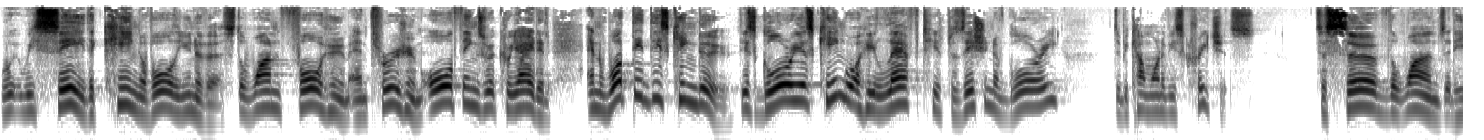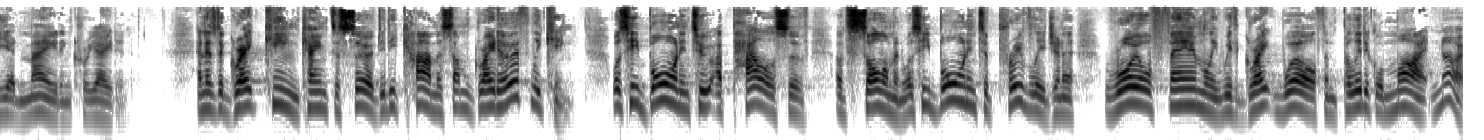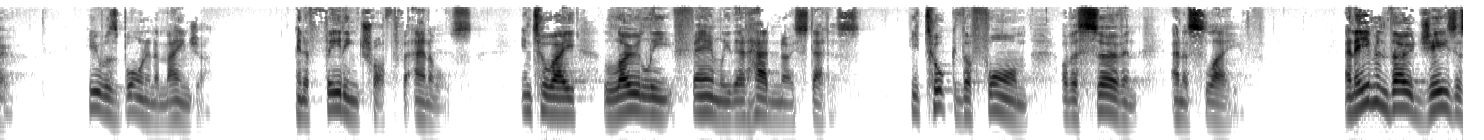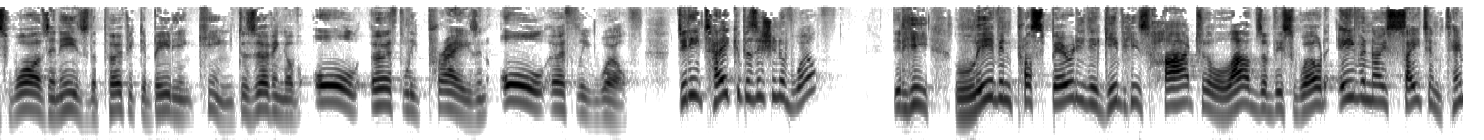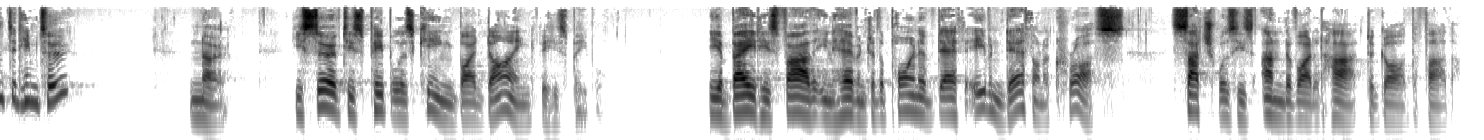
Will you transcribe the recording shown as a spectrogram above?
we see the King of all the universe, the one for whom and through whom all things were created. And what did this King do? This glorious King? Well, he left his position of glory to become one of his creatures, to serve the ones that he had made and created. And as the great King came to serve, did he come as some great earthly king? Was he born into a palace of, of Solomon? Was he born into privilege and a royal family with great wealth and political might? No. He was born in a manger, in a feeding trough for animals, into a lowly family that had no status. He took the form of a servant and a slave. And even though Jesus was and is the perfect obedient king, deserving of all earthly praise and all earthly wealth, did he take a position of wealth? Did he live in prosperity to give his heart to the loves of this world, even though Satan tempted him to? No. He served his people as king by dying for his people. He obeyed his Father in heaven to the point of death, even death on a cross. Such was his undivided heart to God the Father.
